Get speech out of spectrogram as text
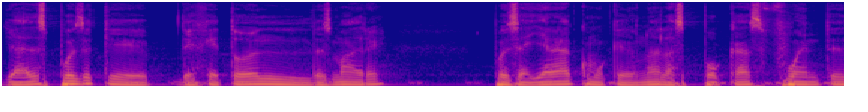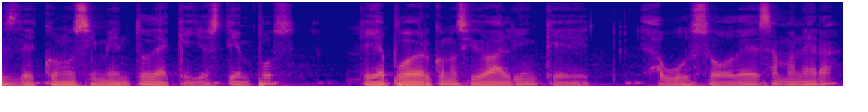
ya después de que dejé todo el desmadre, pues ella era como que una de las pocas fuentes de conocimiento de aquellos tiempos, que ella pudo haber conocido a alguien que abusó de esa manera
